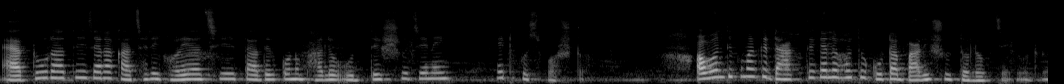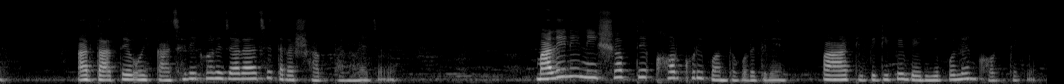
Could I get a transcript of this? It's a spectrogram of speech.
এত রাতে যারা কাছারি ঘরে আছে, তাদের কোনো ভালো উদ্দেশ্য যে নেই, এটুকু স্পষ্ট। অবন্তী কুমারকে ডাকতে গেলে হয়তো গোটা বাড়ি শুদ্ধ লোক জেগে উঠবে। আর তাতে ওই কাছারি ঘরে যারা আছে, তারা সাবধান হয়ে যাবে। মালিনী নিঃশব্দে খড়খড়ি বন্ধ করে দিলেন। পা টিপে টিপে বেরিয়ে পড়লেন ঘর থেকে।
